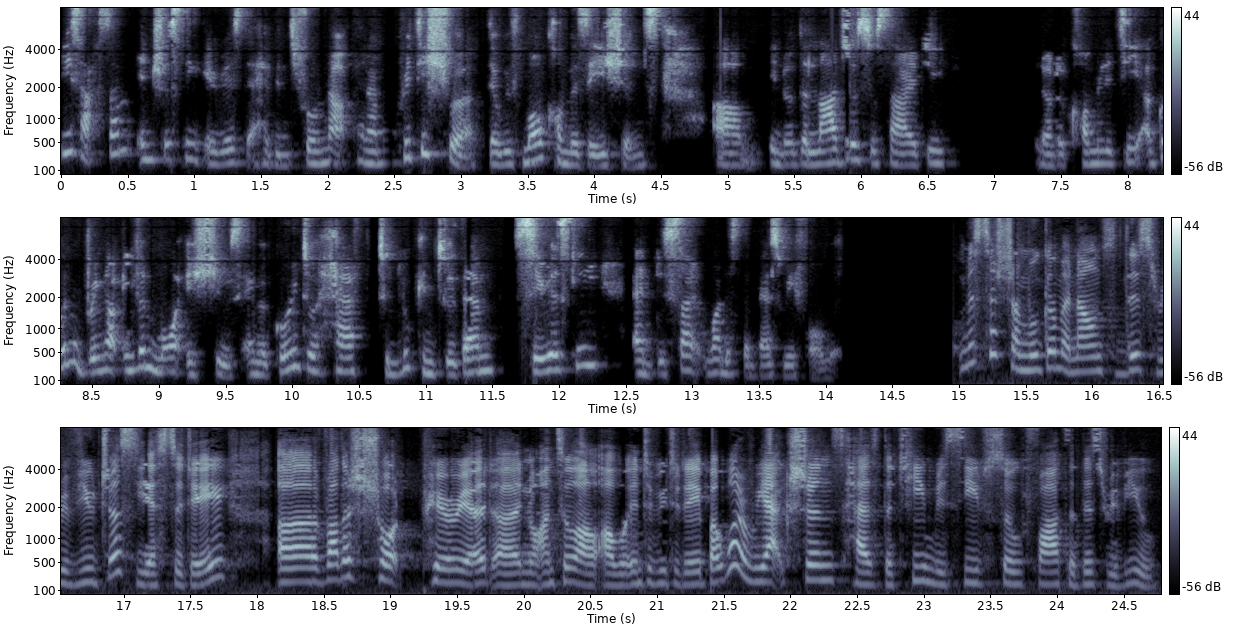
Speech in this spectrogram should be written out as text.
these are some interesting areas that have been thrown up, and I'm pretty sure that with more conversations, um, you know, the larger society, you know, the community are going to bring up even more issues, and we're going to have to look into them seriously and decide what is the best way forward. Mr. Shanmugam announced this review just yesterday, a rather short period, uh, you know, until our, our interview today. But what reactions has the team received so far to this review?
